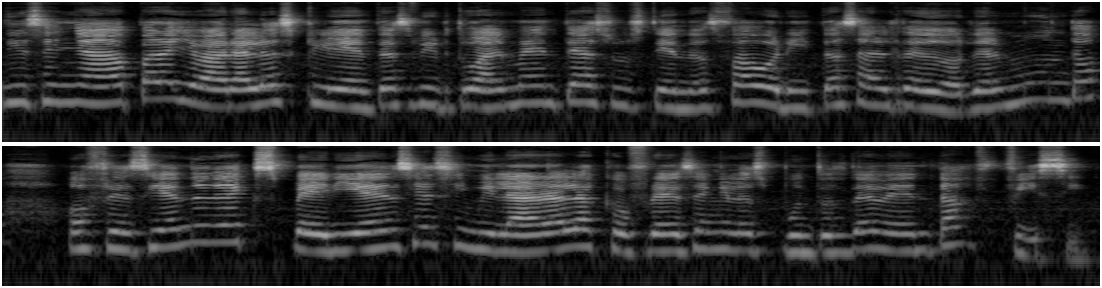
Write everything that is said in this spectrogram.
diseñada para llevar a los clientes virtualmente a sus tiendas favoritas alrededor del mundo, ofreciendo una experiencia similar a la que ofrecen en los puntos de venta físicos.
